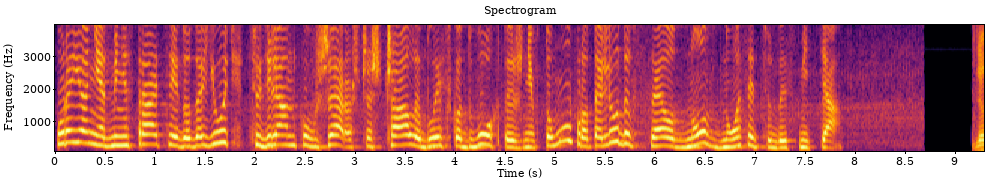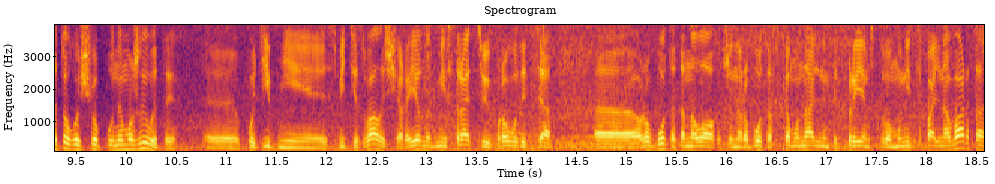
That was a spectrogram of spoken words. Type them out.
У районній адміністрації додають, цю ділянку вже розчищали близько двох тижнів тому, проте люди все одно зносять сюди сміття. Для того, щоб унеможливити е, подібні сміттєзвалища, районною адміністрацією проводиться е, робота та налагоджена робота з комунальним підприємством Муніципальна варта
